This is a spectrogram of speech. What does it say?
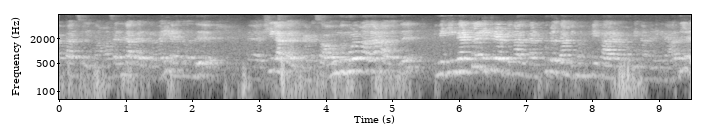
அக்கான்னு சொல்லியிருந்தாங்க சர்மிளா இருக்கிற மாதிரி எனக்கு வந்து ஷீலாக்கா இருக்கிறாங்க இருக்காங்க. ஸோ அவங்க மூலமாக தான் நான் வந்து இன்னைக்கு இந்த இடத்துல நிற்கிறேன் அப்படின்னா அது நட்புகள் தான் மிக முக்கிய காரணம் அப்படின்னு நான் நினைக்கிறேன். அதில்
